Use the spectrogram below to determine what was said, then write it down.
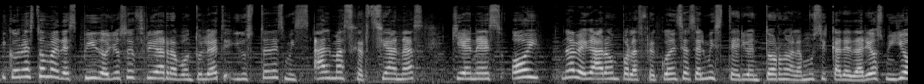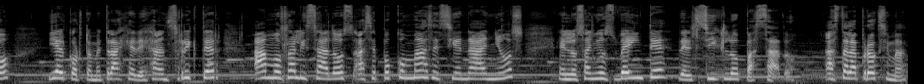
y con esto me despido. Yo soy Frida Rabontulet y ustedes mis almas gercianas, quienes hoy navegaron por las frecuencias del misterio en torno a la música de Darius Milhaud y el cortometraje de Hans Richter, ambos realizados hace poco más de 100 años, en los años 20 del siglo pasado. Hasta la próxima.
